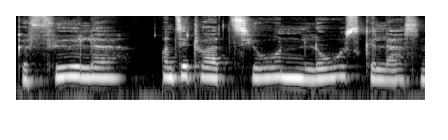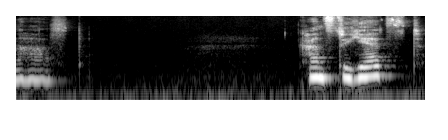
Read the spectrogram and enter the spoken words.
Gefühle, und Situationen losgelassen hast, kannst du jetzt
